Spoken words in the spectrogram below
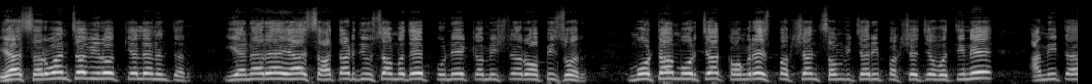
या सर्वांचा विरोध केल्यानंतर येणाऱ्या या सात आठ दिवसामध्ये पुणे कमिशनर ऑफिसवर मोठा मोर्चा काँग्रेस पक्षां समविचारी पक्षाच्या वतीने आम्ही त्या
